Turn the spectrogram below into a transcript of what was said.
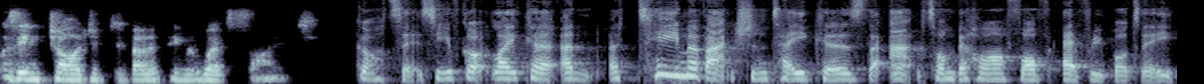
was in charge of developing the website. Got it. So you've got like a, a, a, team of action takers that act on behalf of everybody.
